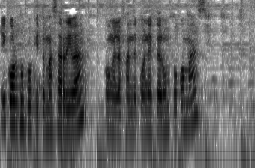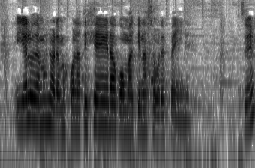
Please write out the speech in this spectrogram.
y corto un poquito más arriba con el afán de conectar un poco más. Y ya lo demás lo haremos con la tijera o con máquina sobre peine. ¿Sí?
